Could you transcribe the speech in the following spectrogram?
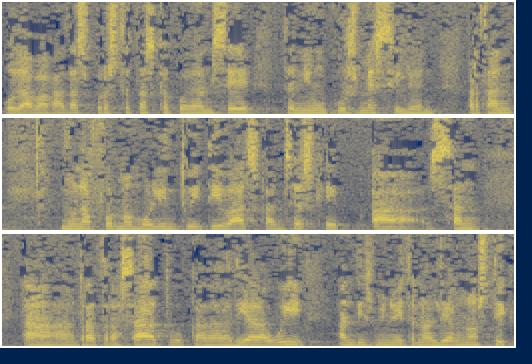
o de vegades pròstates que poden ser tenir un curs més silent. Per tant, d'una forma molt intuïtiva, els càncers que eh, s'han eh, retrasat o cada dia d'avui han disminuït en el diagnòstic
